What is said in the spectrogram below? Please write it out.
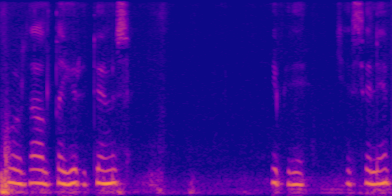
Burada altta yürüttüğümüz ipi keselim.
